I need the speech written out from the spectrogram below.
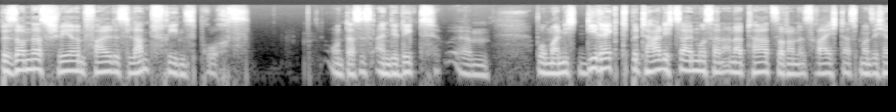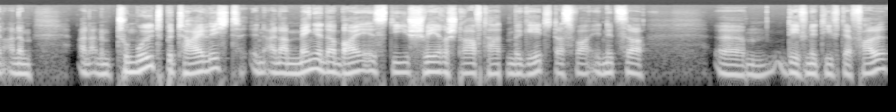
besonders schweren Fall des Landfriedensbruchs. Und das ist ein Delikt, ähm, wo man nicht direkt beteiligt sein muss an einer Tat, sondern es reicht, dass man sich an einem, an einem Tumult beteiligt, in einer Menge dabei ist, die schwere Straftaten begeht. Das war in Nizza ähm, definitiv der Fall.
